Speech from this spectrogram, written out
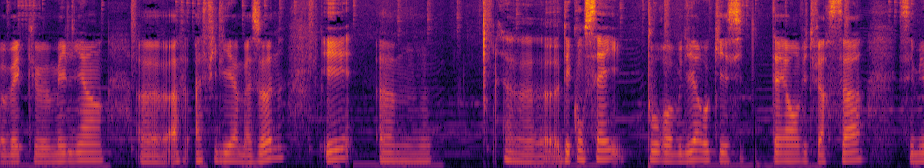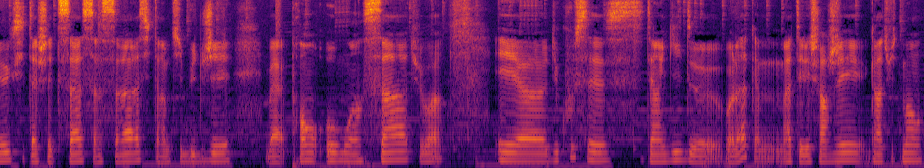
avec euh, mes liens euh, affiliés Amazon et des conseils pour vous dire ok si tu as envie de faire ça c'est mieux que si tu achètes ça ça ça. Si tu as un petit budget bah, prends au moins ça tu vois. Et du coup c'était un guide voilà comme à télécharger gratuitement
